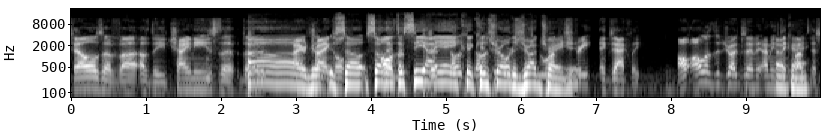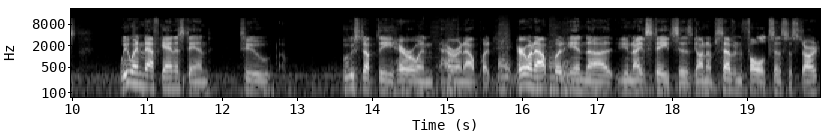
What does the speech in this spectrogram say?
cartels, of uh, of the Chinese, the the Oh, Iron the- Triangle. so- so that the CIA could who control the drug trade. exactly. All, all of the drugs. That, I mean, think about this. We went to Afghanistan to boost up the heroin heroin output. Heroin output in uh, the United States has gone up sevenfold since the start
